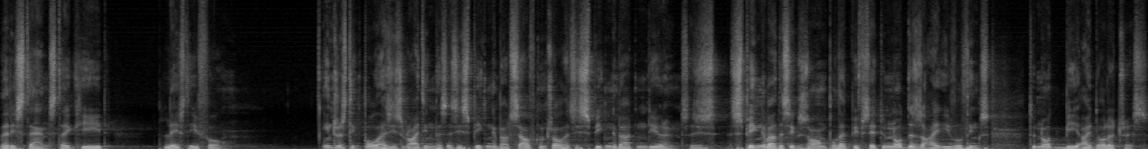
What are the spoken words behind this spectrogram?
that he stands take heed lest he fall. Interesting, Paul, as he's writing this, as he's speaking about self control, as he's speaking about endurance, as he's speaking about this example that we've said to not desire evil things, to not be idolatrous.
